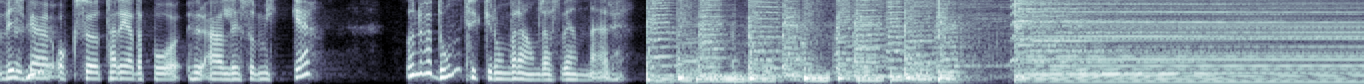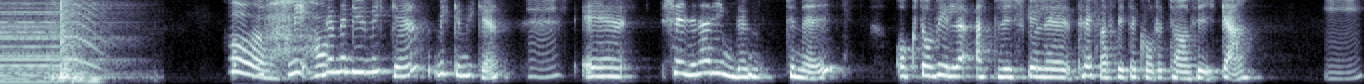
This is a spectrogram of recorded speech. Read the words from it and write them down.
Vi ska Mhm. också ta reda på hur Alice och Micke undrar vad de tycker om varandras vänner. Oh, nej men du Micke, Micke, Micke. Mm. Eh, tjejerna ringde till mig och de ville att vi skulle träffas lite kort och ta en fika. Mm.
